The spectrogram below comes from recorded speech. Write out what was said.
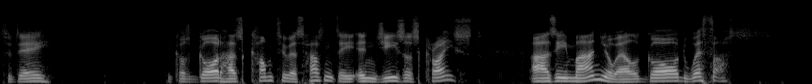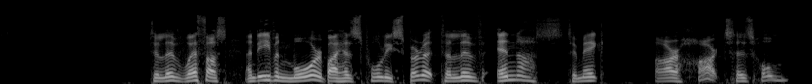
today. Because God has come to us, hasn't He, in Jesus Christ, as Emmanuel, God with us to live with us, and even more by His Holy Spirit to live in us, to make our hearts His home.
